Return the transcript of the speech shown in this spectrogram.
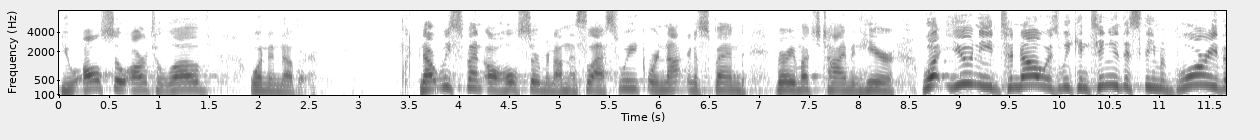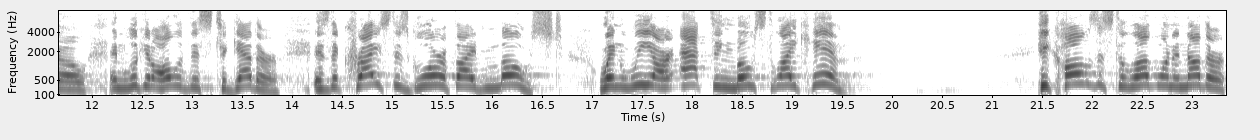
you also are to love one another. Now, we spent a whole sermon on this last week. We're not going to spend very much time in here. What you need to know as we continue this theme of glory, though, and look at all of this together, is that Christ is glorified most when we are acting most like Him. He calls us to love one another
